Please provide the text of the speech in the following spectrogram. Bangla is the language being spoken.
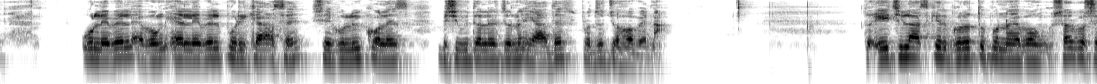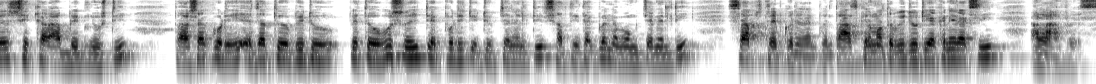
ও লেভেল এবং এ লেভেল পরীক্ষা আছে সেগুলি কলেজ বিশ্ববিদ্যালয়ের জন্য এই আদেশ প্রযোজ্য হবে না। তো এই ছিল আজকের গুরুত্বপূর্ণ এবং সর্বশেষ শিক্ষার আপডেট নিউজটি। তো আশা করি এ জাতীয় ভিডিও পেতে অবশ্যই টেকফোরিট ইউটিউব চ্যানেলটির সাথেই থাকবেন এবং চ্যানেলটি সাবস্ক্রাইব করে রাখবেন। তো আজকের মতো ভিডিওটি এখানেই রাখছি। আল্লাহ হাফেজ।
